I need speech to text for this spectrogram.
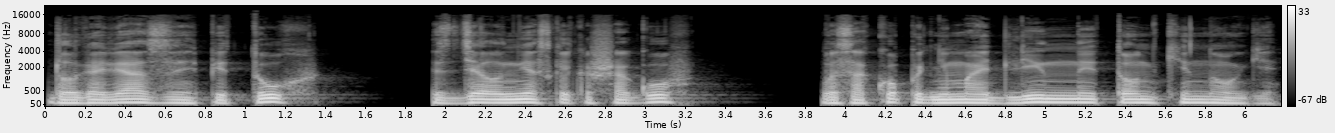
Долговязый петух сделал несколько шагов, высоко поднимая длинные тонкие ноги.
